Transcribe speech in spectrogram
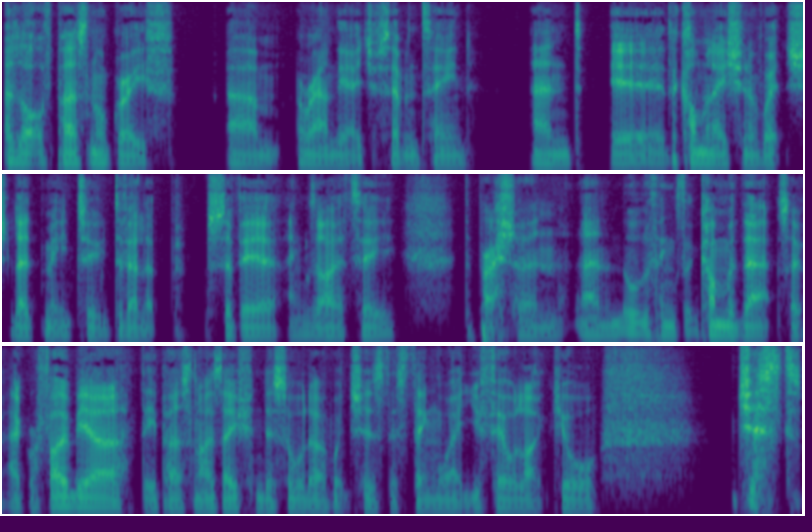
a lot of personal grief um, around the age of 17, and uh, the culmination of which led me to develop severe anxiety, depression, and all the things that come with that. So, agoraphobia, depersonalization disorder, which is this thing where you feel like you're just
